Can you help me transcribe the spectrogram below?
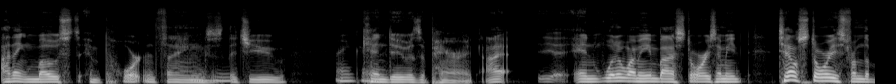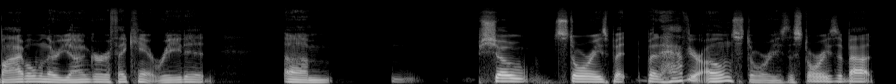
I think, most important things Mhm. that you can do as a parent. I, and what do I mean by stories? I mean, tell stories from the Bible when they're younger if they can't read it. Um, show stories, but but have your own stories. The stories about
